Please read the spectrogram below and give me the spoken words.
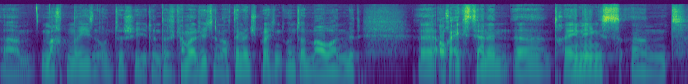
Ähm, macht einen riesen Unterschied. Und das kann man natürlich dann auch dementsprechend untermauern mit äh, auch externen äh, Trainings. Und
